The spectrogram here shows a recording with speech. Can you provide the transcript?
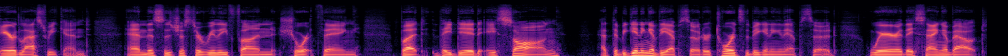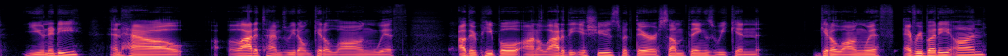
aired last weekend. And this is just a really fun short thing, but they did a song at the beginning of the episode or towards the beginning of the episode where they sang about unity and how a lot of times we don't get along with other people on a lot of the issues, but there are some things we can get along with everybody on.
